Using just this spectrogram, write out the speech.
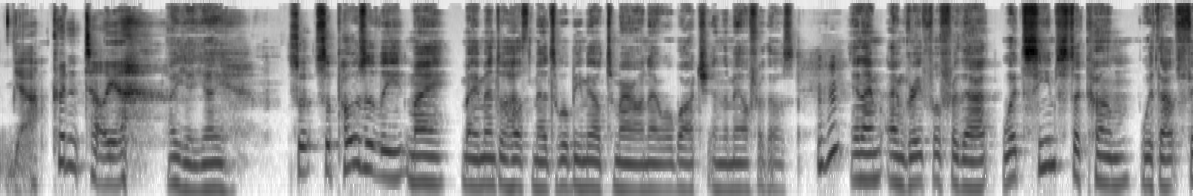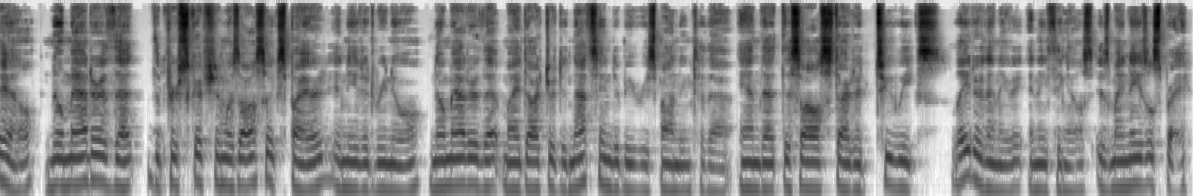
yeah, couldn't tell you. Ay, ay, ay. So supposedly my my mental health meds will be mailed tomorrow, and I will watch in the mail for those. And I'm I'm grateful for that. What seems to come without fail, no matter that the prescription was also expired and needed renewal, no matter that my doctor did not seem to be responding to that, and that this all started two weeks later than any- anything else, is my nasal spray.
